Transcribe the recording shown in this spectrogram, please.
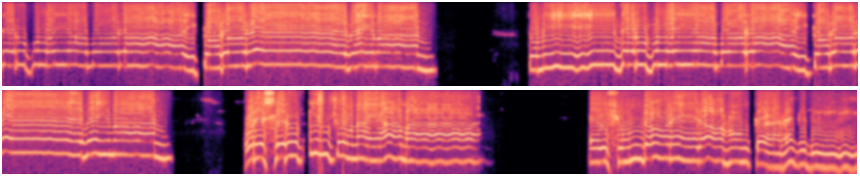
যে রূপ লইয়া বড়াই কর রে বেঈমান, তুমি যে রূপ লইয়া বড়াই কর রে বেঈমান, ওরে সেরূপ কিন্তু নাই আমার। এই সুন্দরের অহংকার একদিন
